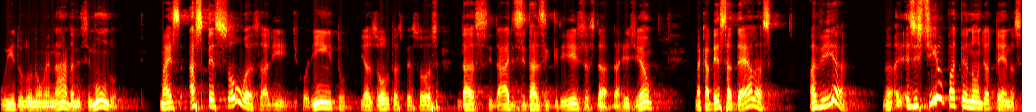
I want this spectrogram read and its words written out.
o ídolo não é nada nesse mundo, mas as pessoas ali de Corinto e as outras pessoas das cidades e das igrejas da, da região na cabeça delas havia, né? existia o Partenon de Atenas,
